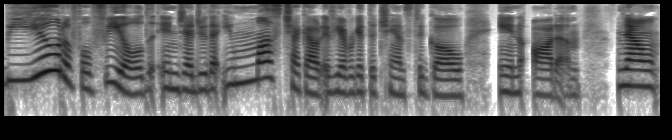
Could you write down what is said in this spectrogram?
beautiful field in Jeju that you must check out if you ever get the chance to go in autumn. Now,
